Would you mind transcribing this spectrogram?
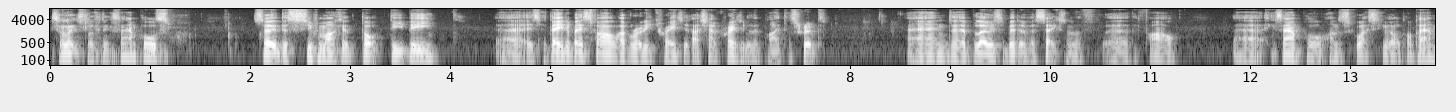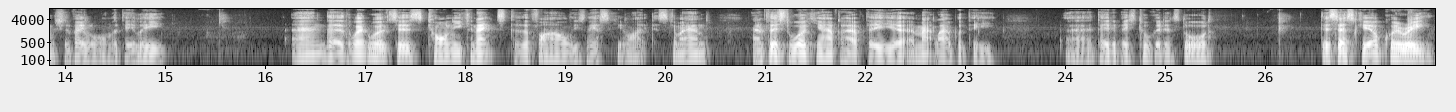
so let's look at examples. So the supermarket.db uh, is a database file I've already created. Actually, I've created with a Python script. And uh, below is a bit of a section of the, uh, the file uh, example underscore sql.m, which is available on the DLE. And uh, the way it works is con you connect to the file using the SQLite this command, and for this to work, you have to have the uh, MATLAB with the uh, database toolkit installed. This SQL query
